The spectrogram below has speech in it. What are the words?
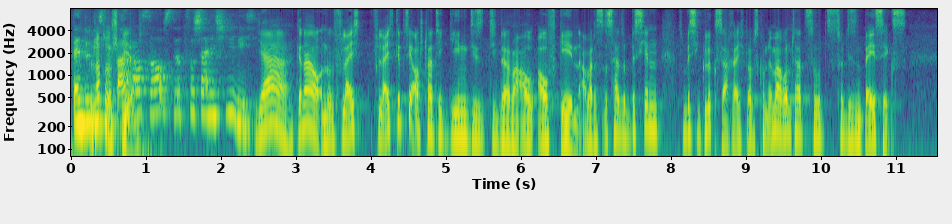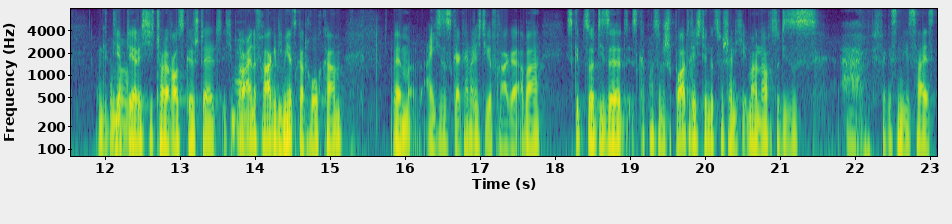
Wenn du nicht Lotto die Bank spielen. ausraubst, wird es wahrscheinlich schwierig. Ja, genau. Und vielleicht, vielleicht gibt es ja auch Strategien, die, die da mal au- aufgehen. Aber das ist halt so ein bisschen, so ein bisschen Glückssache. Ich glaube, es kommt immer runter zu, zu diesen Basics. Und die Genau. habt ihr ja richtig toll herausgestellt. Ich habe Ja. noch eine Frage, die mir jetzt gerade hochkam. Ähm, eigentlich ist es gar keine richtige Frage, aber es gibt so diese, es gab mal so eine Sportrichtung, gibt es wahrscheinlich immer noch, so dieses, ah, ich vergessen, wie es heißt.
